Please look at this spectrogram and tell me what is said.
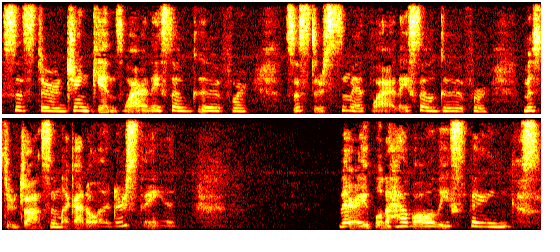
Sister Jenkins? Why are they so good for Sister Smith? Why are they so good for Mr. Johnson? Like, I don't understand. They're able to have all these things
